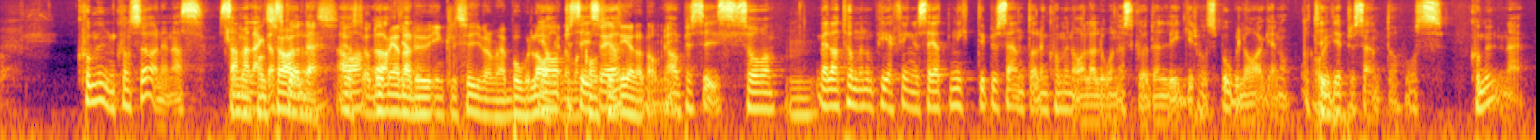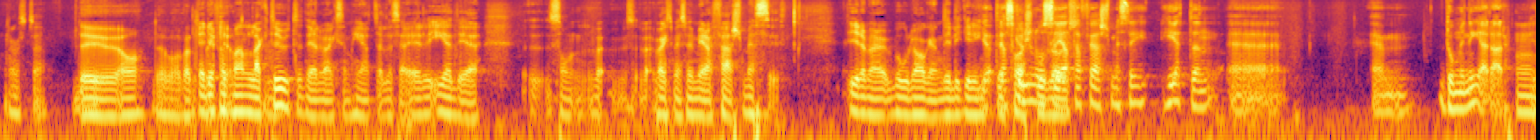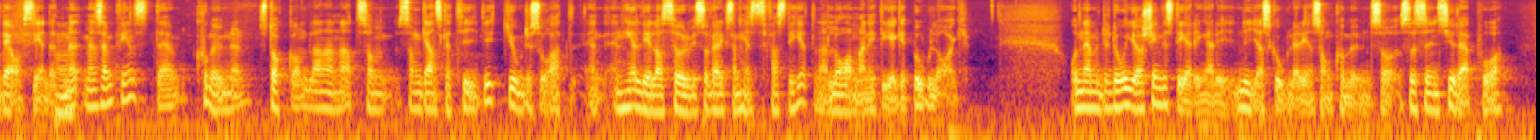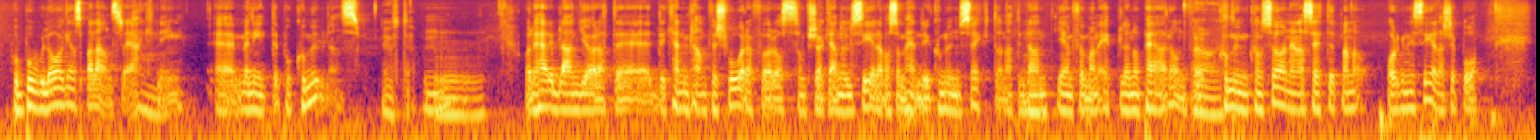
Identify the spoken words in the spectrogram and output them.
kommunkoncernernas sammanlagda skulder. Just, ja, och då ökar. menar du inklusive de här bolagen, ja, precis, om man konsoliderar jag, dem? I. Ja, precis. Så mm. mellan tummen och pekfingret, säg att 90% av den kommunala låneskulden ligger hos bolagen och 10% hos kommunerna. Just det. Det är, ju, ja, det var väldigt är det för att man har lagt ut en del verksamhet eller, så här, eller är det eh, sån verksamhet som är mer affärsmässig? I de här bolagen, det ligger inte Jag, jag skulle nog säga att affärsmässigheten eh, eh, dominerar mm. i det avseendet. Mm. Men, men sen finns det kommuner, Stockholm bland annat, som, som ganska tidigt gjorde så att en, en hel del av service och verksamhetsfastigheterna la man i ett eget bolag. Och när det då görs investeringar i nya skolor i en sån kommun så, så syns ju det på, på bolagens balansräkning mm. eh, men inte på kommunens. Just det. Och det här ibland gör att det, det, kan ibland försvåra för oss som försöker analysera vad som händer i kommunsektorn. Att ibland mm. jämför man äpplen och päron för ja, kommunkoncernerna, sättet man organiserar sig på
